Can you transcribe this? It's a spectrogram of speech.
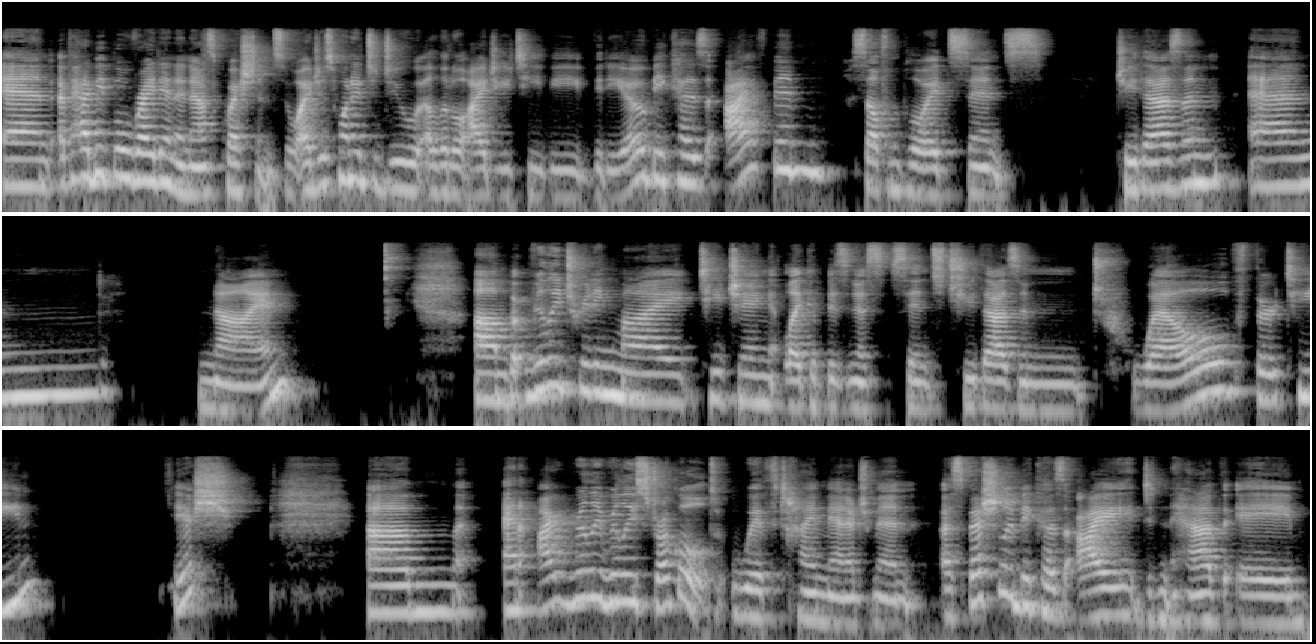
And I've had people write in and ask questions. So I just wanted to do a little IGTV video because I've been self-employed since 2009. Um, but really treating my teaching like a business since 2012, 13 ish. Um, and I really, really struggled with time management, especially because I didn't have a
